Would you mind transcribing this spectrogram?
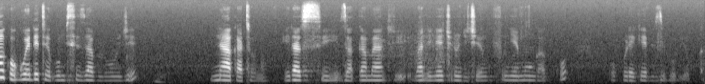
omwaka oguwedde tegumpisiza bulungi naakatono era siza kugamba nti banina ekirungi kyengufunyemu nga gwo okuleka ebizibu byokka.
